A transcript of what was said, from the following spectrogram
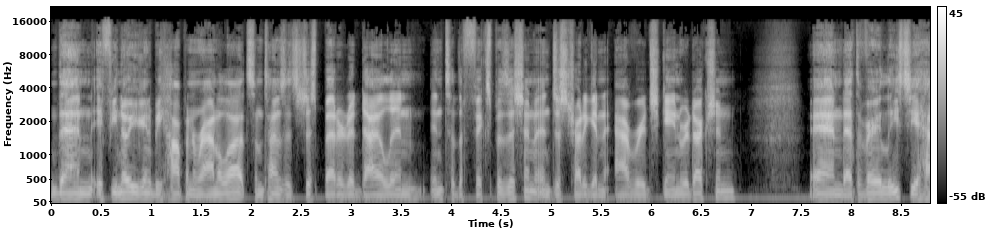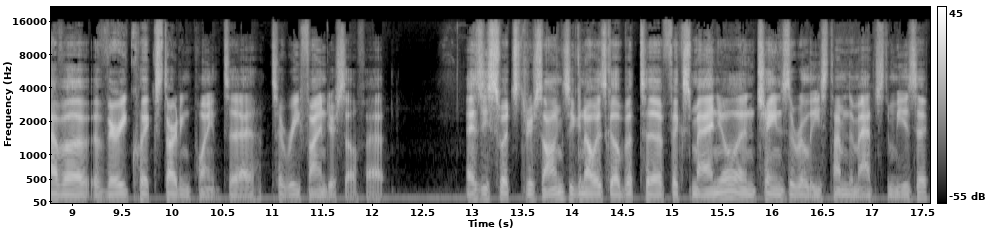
then if you know you're going to be hopping around a lot, sometimes it's just better to dial in into the fixed position and just try to get an average gain reduction and at the very least you have a, a, very quick starting point to to refine yourself at. As you switch through songs you can always go to fixed manual and change the release time to match the music.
